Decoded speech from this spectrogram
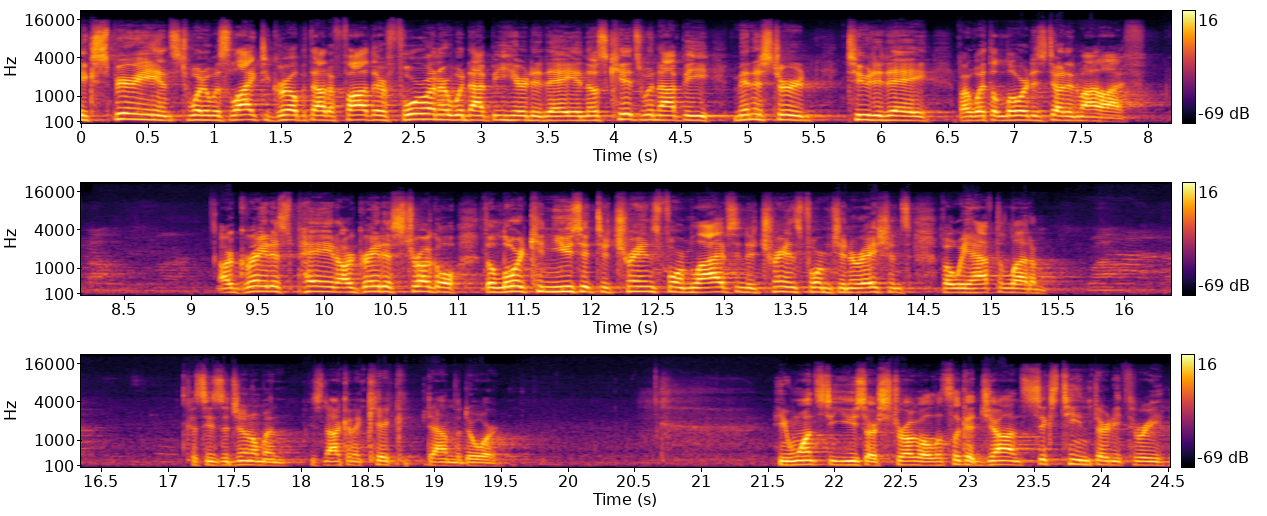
experienced what it was like to grow up without a father, Forerunner would not be here today, and those kids would not be ministered to today by what the Lord has done in my life. Our greatest pain, our greatest struggle, the Lord can use it to transform lives and to transform generations, but we have to let Him. Because He's a gentleman, He's not going to kick down the door. He wants to use our struggle. Let's look at John 16 33.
